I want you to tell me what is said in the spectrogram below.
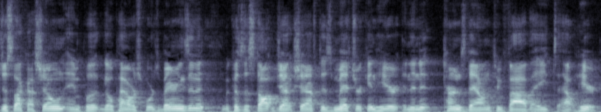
just like I shown and put Go Power Sports bearings in it because the stock jack shaft is metric in here and then it turns down to 5 8 out here.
